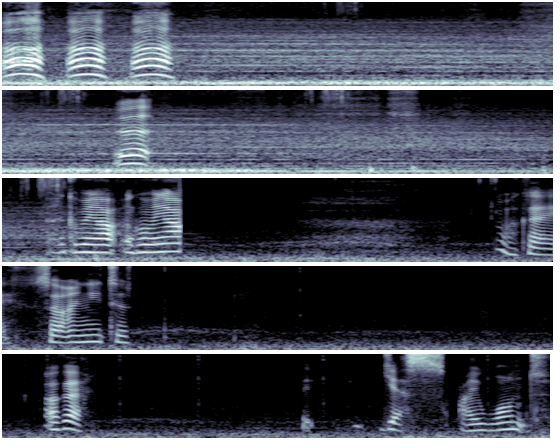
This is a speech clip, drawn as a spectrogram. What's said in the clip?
oh, oh, oh. I'm coming out, I'm coming out. Okay, so I need to... Okay. Yes, I want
